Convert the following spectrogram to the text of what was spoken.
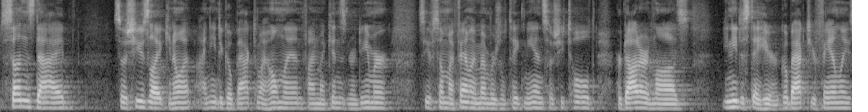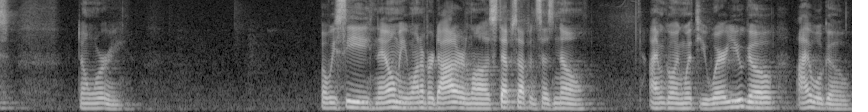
sons died. So she's like, you know what? I need to go back to my homeland, find my kinsman redeemer, see if some of my family members will take me in. So she told her daughter in laws, you need to stay here. Go back to your families. Don't worry. But we see Naomi, one of her daughter in laws, steps up and says, No, I'm going with you. Where you go, I will go.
